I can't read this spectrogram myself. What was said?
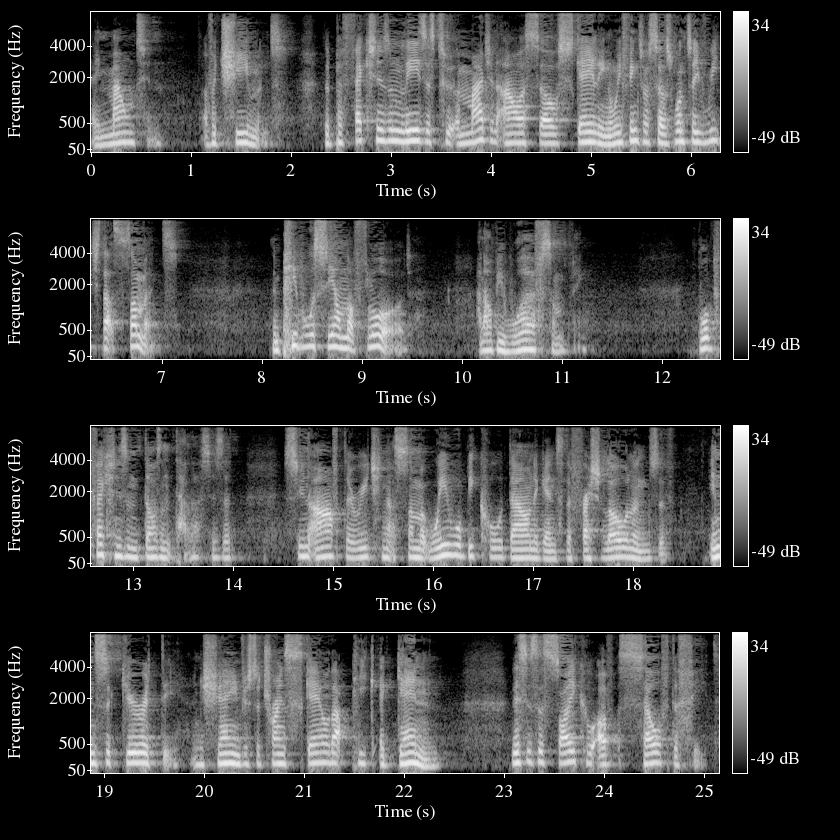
a mountain of achievement. The perfectionism leads us to imagine ourselves scaling, and we think to ourselves, once I reach that summit, then people will see I'm not flawed, and I'll be worth something. But what perfectionism doesn't tell us is that soon after reaching that summit, we will be called down again to the fresh lowlands of insecurity and shame just to try and scale that peak again. This is a cycle of self defeat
